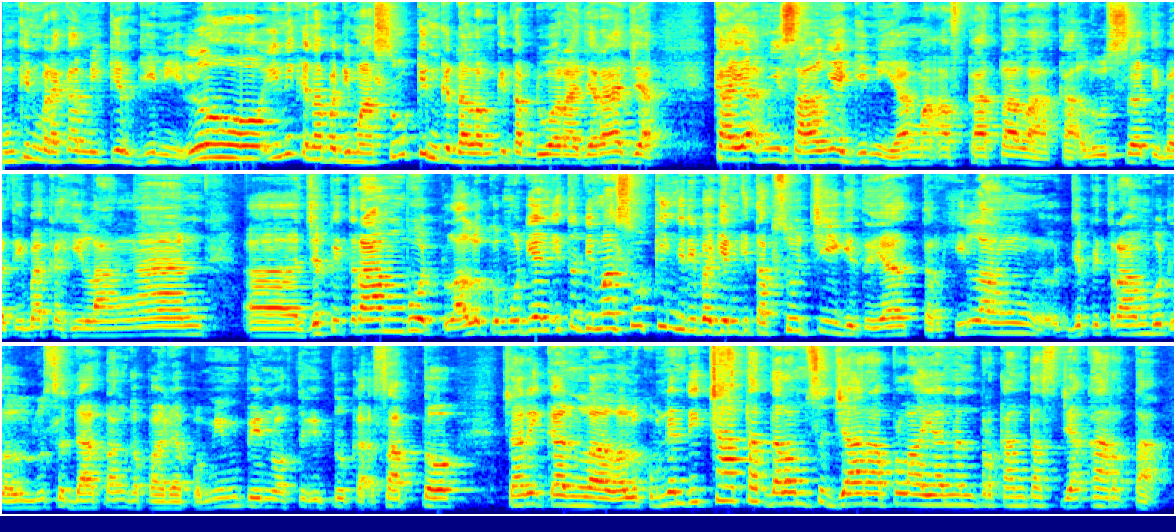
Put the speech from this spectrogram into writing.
mungkin mereka mikir gini, loh ini kenapa dimasukin ke dalam kitab dua raja-raja? Kayak misalnya gini ya, maaf kata lah, Kak Lusa tiba-tiba kehilangan uh, jepit rambut, lalu kemudian itu dimasukin jadi bagian kitab suci gitu ya, terhilang jepit rambut, lalu Lusa datang kepada pemimpin waktu itu Kak Sabto, carikanlah, lalu kemudian dicatat dalam sejarah pelayanan perkantas Jakarta.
